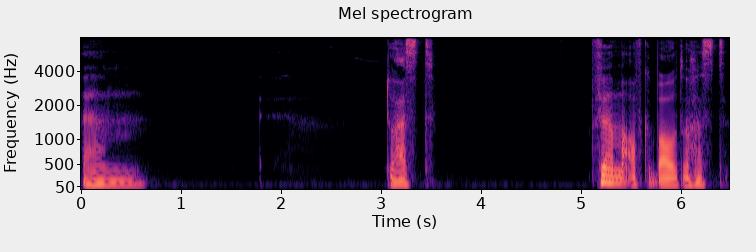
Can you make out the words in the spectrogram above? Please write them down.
Ähm, du hast Firmen aufgebaut, du hast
